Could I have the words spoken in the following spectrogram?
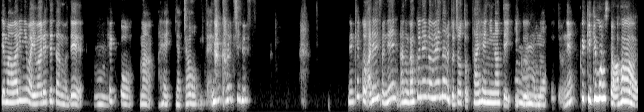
て周りには言われてたのでうん、結構まあはいやっちゃおうみたいな感じです。ね、結構あれですよねあの学年が上になるとちょっと大変になっていくものですよね。で聞きました。はい。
